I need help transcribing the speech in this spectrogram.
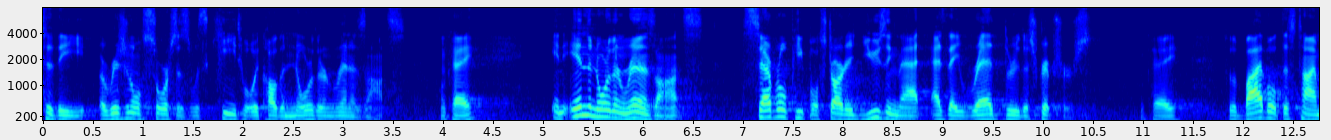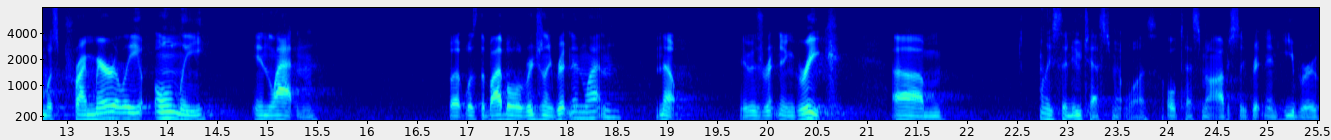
to the original sources was key to what we call the Northern Renaissance. Okay, and in the Northern Renaissance, several people started using that as they read through the scriptures. Okay? So the Bible at this time was primarily only in Latin. But was the Bible originally written in Latin? No. It was written in Greek. Um, at least the New Testament was. Old Testament, obviously, written in Hebrew.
